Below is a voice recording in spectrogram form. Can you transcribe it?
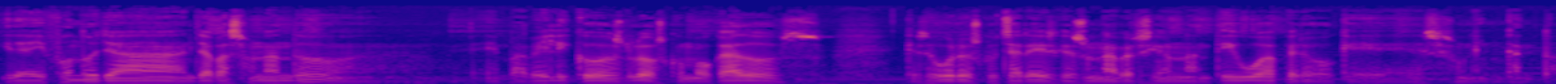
Y de ahí fondo ya, ya va sonando eh, en Babélicos, Los Convocados, que seguro escucharéis que es una versión antigua, pero que es un encanto.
